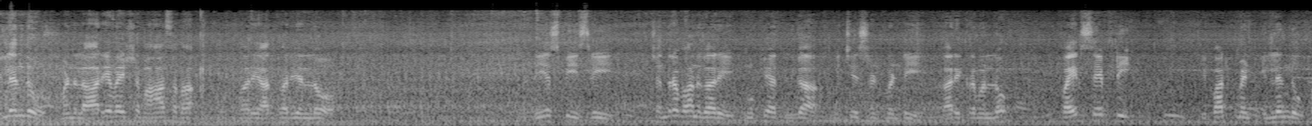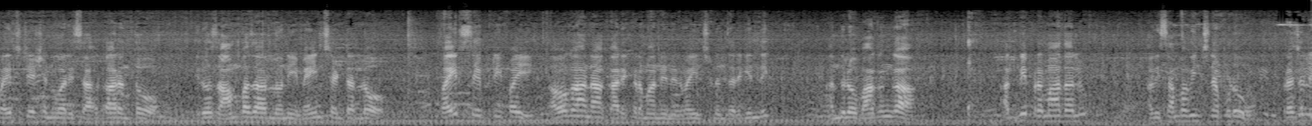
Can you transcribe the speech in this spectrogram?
ఇల్లెందు మండల ఆర్యవైశ్య మహాసభ వారి ఆధ్వర్యంలో డిఎస్పి శ్రీ చంద్రభాను గారి ముఖ్య అతిథిగా ఇచ్చేసినటువంటి కార్యక్రమంలో fire safety department Yellandu fire station వారి సహకారంతో ఈరోజు ఆంబజార్లోని మెయిన్ సెంటర్లో ఫైర్ సేఫ్టీపై అవగాహన కార్యక్రమాన్ని నిర్వహించడం జరిగింది. అందులో భాగంగా అగ్ని ప్రమాదాలు అవి సంభవించినప్పుడు ప్రజలు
